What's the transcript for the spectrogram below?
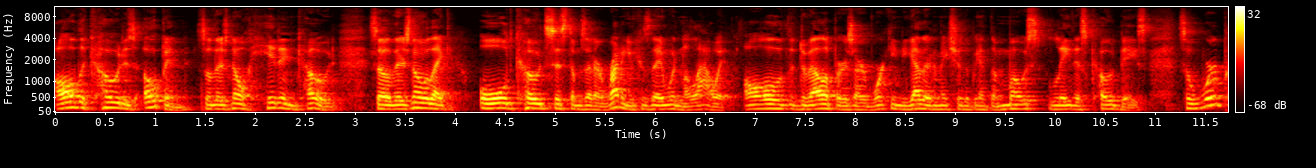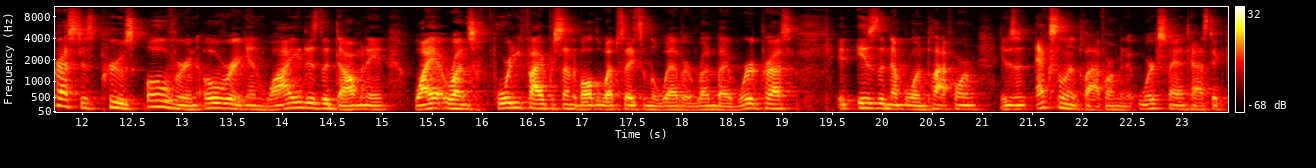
all the code is open, so there's no hidden code. So there's no like old code systems that are running because they wouldn't allow it. All the developers are working together to make sure that we have the most latest code base. So WordPress just proves over and over again why it is the dominant, why it runs 45% of all the websites on the web are run by WordPress it is the number one platform. It is an excellent platform and it works fantastic.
